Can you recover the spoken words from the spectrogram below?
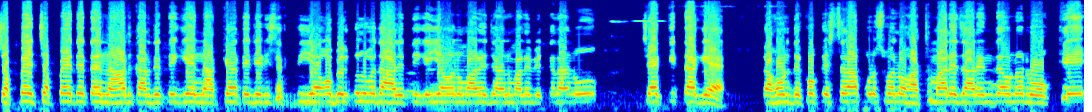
ਚੱਪੇ ਚੱਪੇ ਤੇ ਤਾਇਨਾਤ ਕਰ ਦਿੱਤੀ ਗਈ ਹੈ। ਨਾਕਿਆਂ ਤੇ ਜਿਹੜੀ ਸਖਤੀ ਹੈ, ਉਹ ਬਿਲਕੁਲ ਵਧਾ ਦਿੱਤੀ ਗਈ ਹੈ। ਆਉਣ ਵਾਲੇ, ਜਾਣ ਵਾਲੇ ਵਹੀਕਲਾਂ ਨੂੰ ਚੈੱਕ ਕੀਤਾ ਗਿਆ ਤਾਂ ਹੁਣ ਦੇਖੋ ਕਿਸ ਤਰ੍ਹਾਂ ਪੁਲਿਸ ਵੱਲੋਂ ਹੱਥ ਮਾਰੇ ਜਾ ਰਹੇ ਨੇ ਤੇ ਉਹਨਾਂ ਨੂੰ ਰੋਕ ਕੇ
